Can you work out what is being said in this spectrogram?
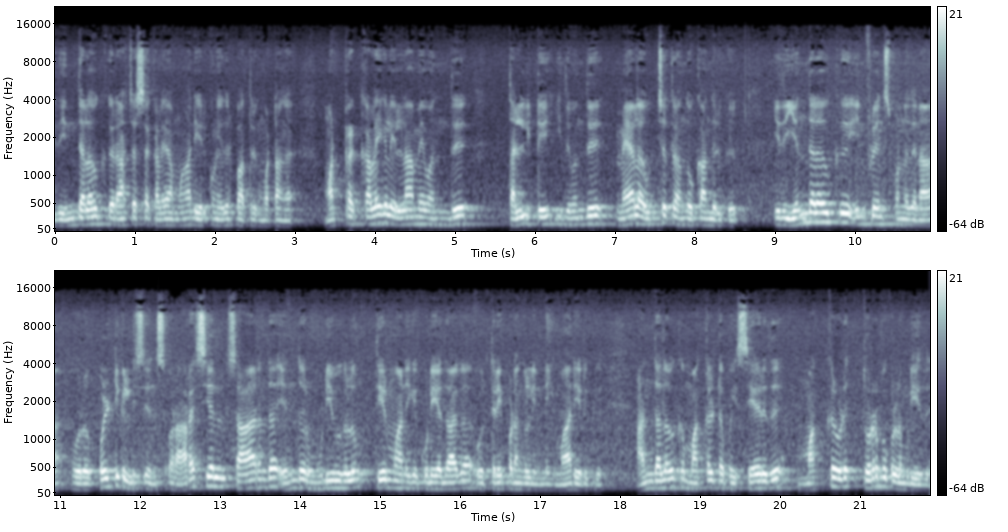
இது இந்த அளவுக்கு ராட்சச கலையாக மாறி இருக்கும்னு எதிர்பார்த்துருக்க மாட்டாங்க. மற்ற கலைகள் எல்லாமே வந்து தள்ளிட்டு இது வந்து மேலே உச்சத்தில் வந்து உட்காந்துருக்கு இது எந்த அளவுக்கு இன்ஃப்ளூயன்ஸ் பண்ணுதுன்னா ஒரு பொலிட்டிக்கல் டிசிஷன்ஸ் ஒரு அரசியல் சார்ந்த எந்த ஒரு முடிவுகளும் தீர்மானிக்கக்கூடியதாக ஒரு திரைப்படங்கள் இன்றைக்கி மாறி இருக்குது அந்த அளவுக்கு மக்கள்கிட்ட போய் சேருது மக்களுடைய தொடர்பு கொள்ள முடியுது.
